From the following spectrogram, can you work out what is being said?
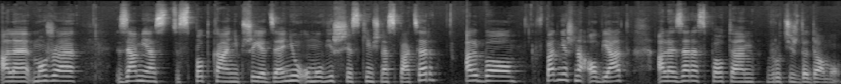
ale może zamiast spotkań przy jedzeniu umówisz się z kimś na spacer albo wpadniesz na obiad, ale zaraz potem wrócisz do domu.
